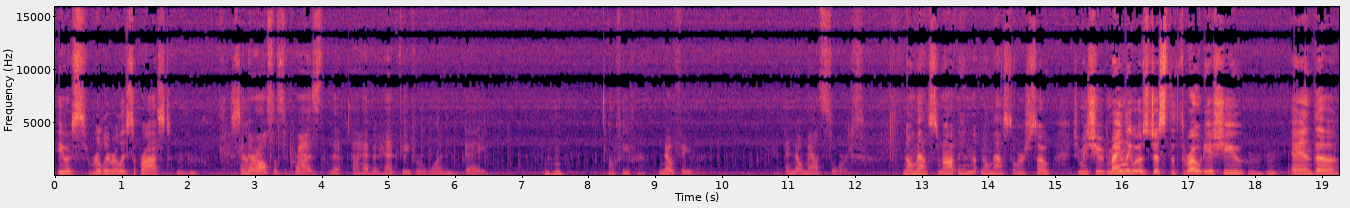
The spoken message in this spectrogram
he was really, really surprised. Mm-hmm. So, And they're also surprised that I haven't had fever one day. mhm. no fever. No fever. And no mouth sores. No mouth, not in, no mouth sores. So, I mean, she mainly it was just the throat issue Mm-hmm. and the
